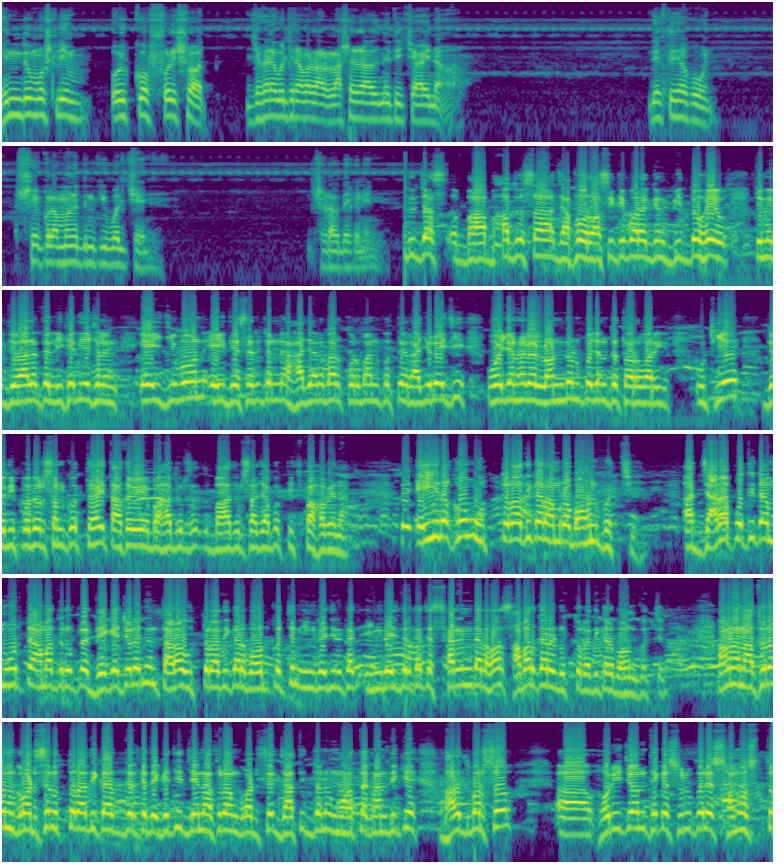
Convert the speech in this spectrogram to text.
হিন্দু মুসলিম ঐক্য পরিষদ, যেখানে বলছেন আমরা লাশের রাজনীতি চাই না। দেখতে থাকুন, শেখ গোলাম মনুদ্দিন কি বলছেন, সেটাও দেখে নিন। বাহাদুর শাহ জাফর অশীতি পর একজন বৃদ্ধ হয়েও তিনি দেওয়ালেতে লিখে দিয়েছিলেন, এই জীবন এই দেশের জন্য হাজারবার কোরবান করতে রাজি রয়েছি প্রয়োজন হলে লন্ডন পর্যন্ত তরবারি উঠিয়ে যদি প্রদর্শন করতে হয়, তাতেও এই বাহাদুর বাহাদুর শাহ জাফর পিছপা হবে না। তো এই রকম উত্তরাধিকার আমরা বহন করছি। আর যারা প্রতিটা মুহূর্তে আমাদের উপরে দেখে চলেছেন, তারা উত্তরাধিকার বহন করছেন, ইংরেজির কাছে ইংরেজদের কাছে স্যারেন্ডার হওয়া সাবারকারের উত্তরাধিকার বহন করছেন। আমরা নাথুরাম গডসের উত্তরাধিকারদেরকে দেখেছি, যে নাথুরাম গডসের জাতির জনক মহাত্মা গান্ধীকে ভারতবর্ষ হরিজন থেকে শুরু করে সমস্ত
